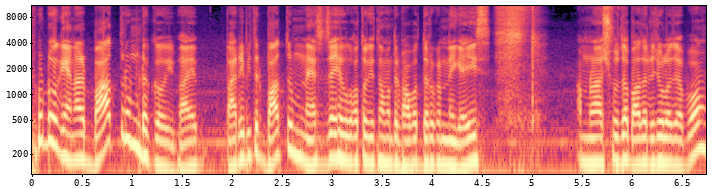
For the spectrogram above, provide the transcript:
ছোট কেন? আর বাথরুমটা কই ভাই? বাড়ির ভিতর বাথরুম না, যাই হোক, অত কিছু আমাদের ভাবার দরকার নেই গাইস আমরা সোজা বাজারে চলে যাব।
